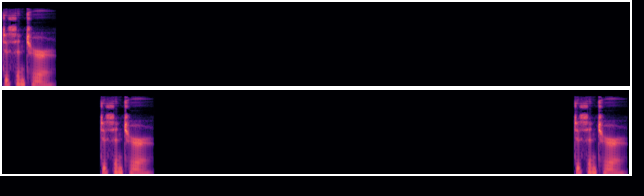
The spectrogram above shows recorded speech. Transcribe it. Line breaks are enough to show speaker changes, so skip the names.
disinter. Disinter. Disinter.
